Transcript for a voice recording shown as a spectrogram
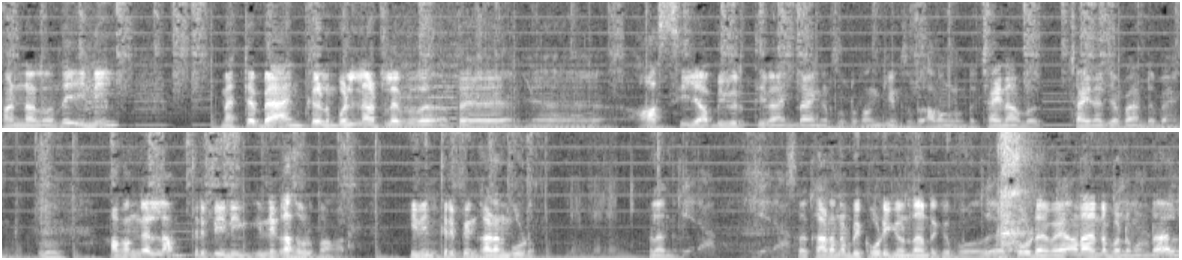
பண்ணால் வந்து இனி மற்ற பேங்க்குகளும் வெளிநாட்டில் இப்போ ஆசிய அபிவிருத்தி பேங்க் பேங்க்னு சொல்லிட்டு வங்கின்னு சொல்லிட்டு அவங்கள்ட்ட சைனாவில் சைனா ஜப்பான் பேங்க். அவங்க எல்லாம் திருப்பி இனி இன்னும் காசு கொடுப்பாங்க. இனி திருப்பியும் கடன் கூடும். விலங்கு ஸோ கடன் அப்படி கூடிக்கொண்டு தான் இருக்க போகுது. கூடவே ஆனால் என்ன பண்ண முடியால்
